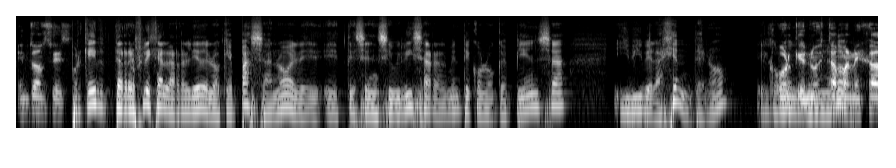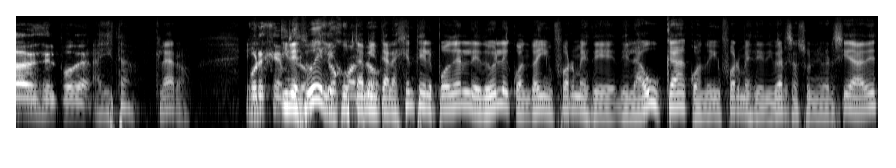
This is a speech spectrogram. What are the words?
Entonces, porque ahí te refleja la realidad de lo que pasa, ¿no? Eh, te sensibiliza realmente con lo que piensa y vive la gente, ¿no? Porque no está manejada desde el poder. Ahí está, claro. Por eh, ejemplo, y les duele justamente, a la gente del poder le duele cuando hay informes de, la UCA, cuando hay informes de diversas universidades,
